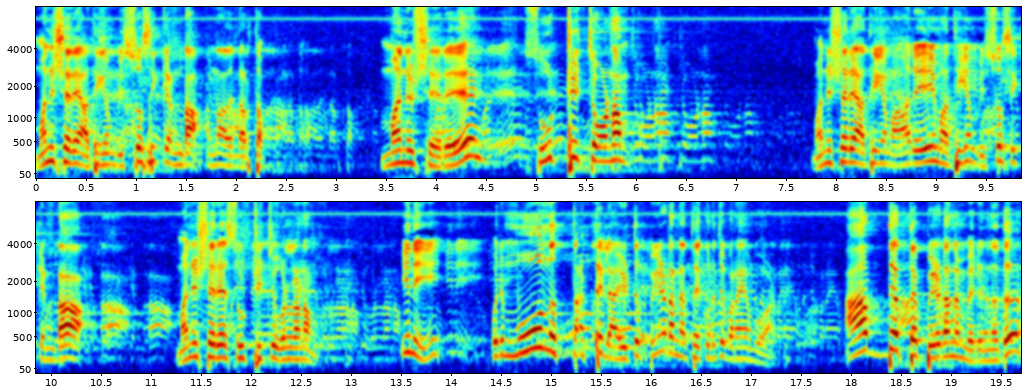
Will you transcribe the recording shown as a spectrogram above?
മനുഷ്യരെ അധികം വിശ്വസിക്കണ്ട എന്നതിന്റെ അർത്ഥം. മനുഷ്യരെ സൂക്ഷിച്ചോണം. മനുഷ്യരെ അധികം ആരെയും അധികം വിശ്വസിക്കണ്ട. മനുഷ്യരെ സൂക്ഷിച്ചു കൊള്ളണം. ഇനി ഒരു മൂന്ന് തട്ടിലായിട്ട് പീഡനത്തെ കുറിച്ച് പറയാൻ പോവാണ്. ആദ്യത്തെ പീഡനം വരുന്നത്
